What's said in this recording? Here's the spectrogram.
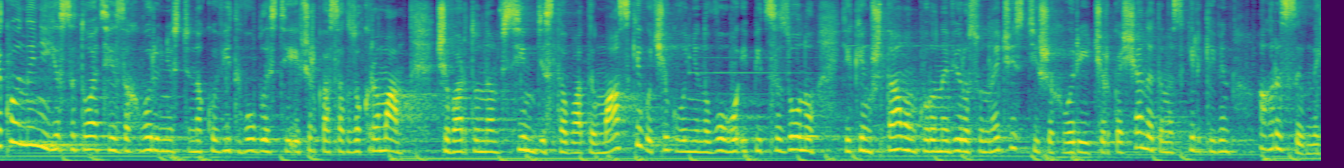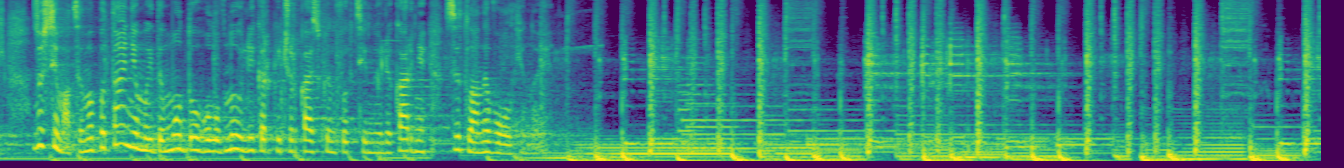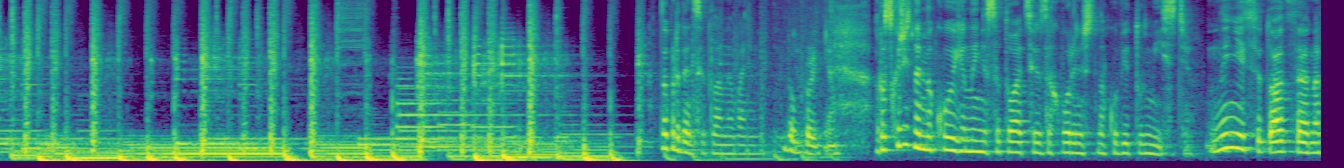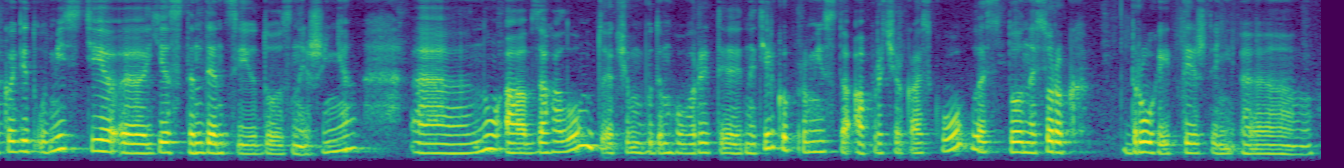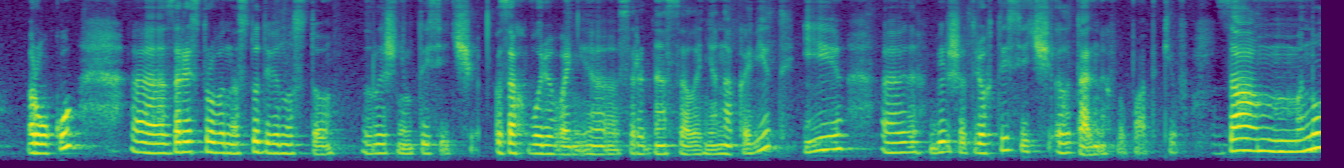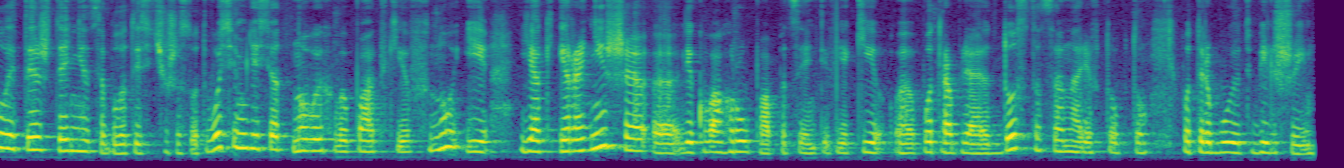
Якою нині є ситуація з захворюваністю на ковід в області і в Черкасах, зокрема? Чи варто нам всім діставати маски в очікуванні нового епідсезону? Яким штамом коронавірусу найчастіше хворіють черкащани та наскільки він агресивний? З усіма цими питаннями йдемо до головної лікарки Черкаської інфекційної лікарні Світлани Волгіної. Добрий день, Світлана Іванівна. Доброго дня. Розкажіть нам, якою є нині ситуація з захворюваністю на ковід у місті? Нині ситуація на ковід у місті е, є з тенденцією до зниження. Е, Ну а взагалом, то якщо ми будемо говорити не тільки про місто, а про Черкаську область, то на 42-й тиждень е, року зареєстровано 190 з лишнім тисяч захворювань е, серед населення на ковід і е, більше трьох тисяч летальних випадків. За минулий тиждень це було 1680 нових випадків. Ну і як і раніше, е, вікова група пацієнтів, які потрапляють до стаціонарів, тобто потребують більшої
